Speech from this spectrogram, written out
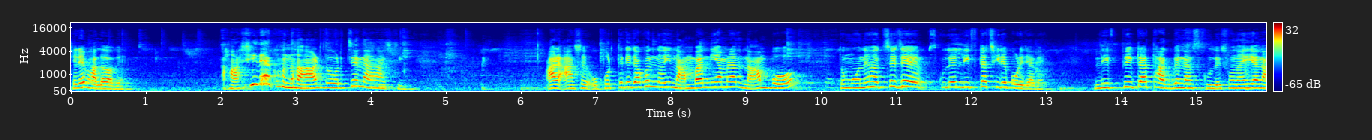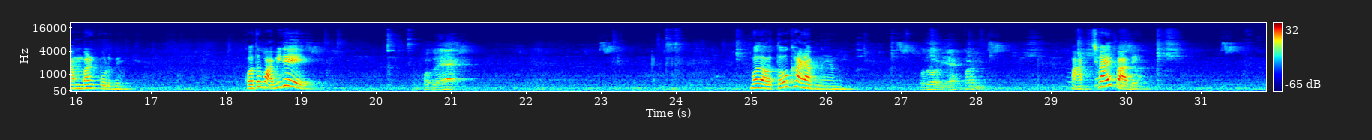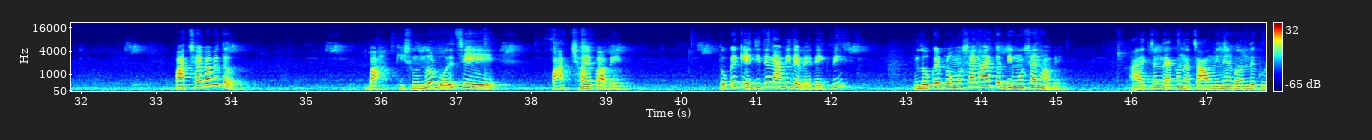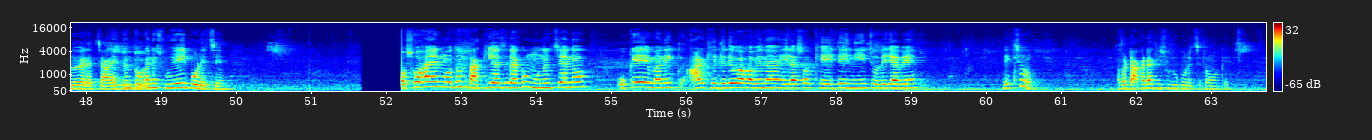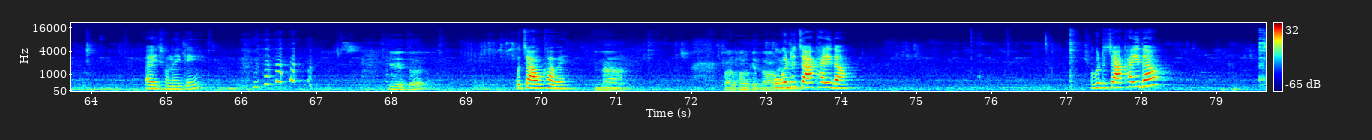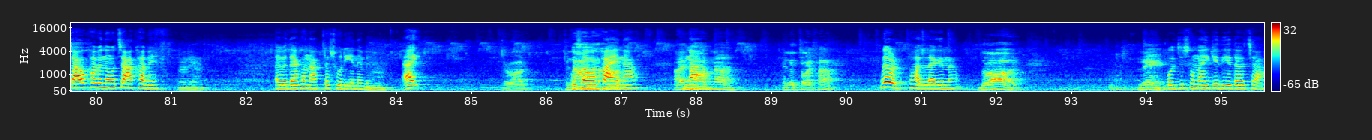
সেটাই ভালো হবে। হাসি দেখো না আর ধরছে না হাসি। আর আসে উপর থেকে যখন ওই নাম্বার নিয়ে আমরা নামবো তো মনে হচ্ছে যে স্কুলের লিফটটা ছিঁড়ে পড়ে যাবে। লিফট ফিফট আর থাকবে না স্কুলে সোনাইয়া নাম্বার করবে। কত পাবি রে? বল অতও খারাপ নয় আমি। পাঁচ ছয় পাবে। পাঁচ ছয় পাবি তো? বাহ, কি সুন্দর বলছে। পাঁচ ছয় পাবে। তোকে কেজিতে নাবি দেবে, দেখবি। লোকের প্রমোশন হয়, তোর ডিমোশন হবে। আরেকজন দেখো না, চাউমিনের গন্ধে ঘুরে বেড়াচ্ছে। আরেকজন তো ওখানে শুয়েই পড়েছে। অসহায়ের মতন তাকিয়ে আছে, দেখো, মনে হচ্ছে যেন ওকে মানে আর খেতে দেওয়া হবে না। এরা সব খেয়ে নিয়ে চলে যাবে। দেখছ? আবার ডাকাডাকি শুরু করেছে তোমাকে। এই শোনাই দে কি তোর? ও চাও খাবে। না। সব ফল খেতে হবে। ওকে একটু চা খাই দাও। ওকে একটু চা খাই দাও। চাও খাবে না ও চা খাবে। এবার দেখো নাকটা সরিয়ে নেবে। এবার। ওসব খায় না। না। না। চা খা। ভালো লাগে না। ধর। নে। বলছে সোনাইকে দিয়ে দাও চা।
